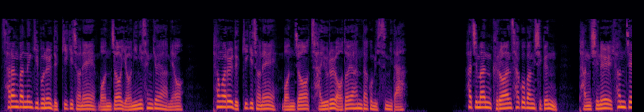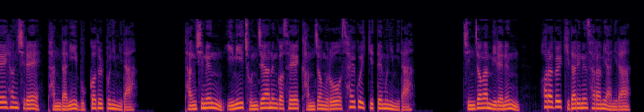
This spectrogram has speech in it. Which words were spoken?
사랑받는 기분을 느끼기 전에 먼저 연인이 생겨야 하며 평화를 느끼기 전에 먼저 자유를 얻어야 한다고 믿습니다. 하지만 그러한 사고방식은 당신을 현재의 현실에 단단히 묶어둘 뿐입니다. 당신은 이미 존재하는 것의 감정으로 살고 있기 때문입니다. 진정한 미래는 허락을 기다리는 사람이 아니라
